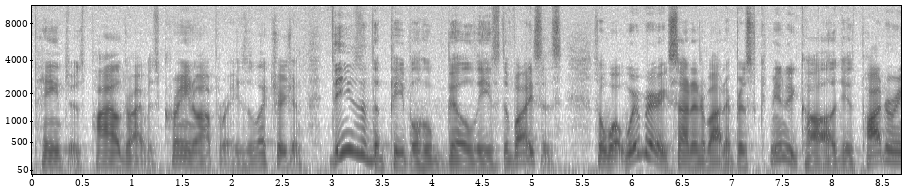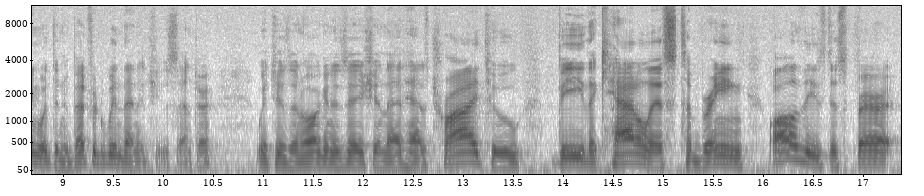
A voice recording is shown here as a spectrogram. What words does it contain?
painters, pile drivers, crane operators, electricians. These are the people who build these devices. So what we're very excited about at Bristol Community College is partnering with the New Bedford Wind Energy Center, which is an organization that has tried to be the catalyst to bringing all of these disparate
